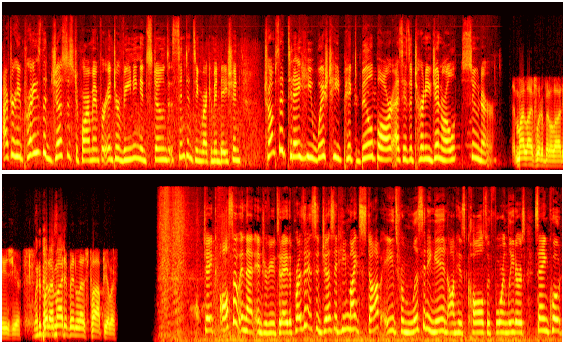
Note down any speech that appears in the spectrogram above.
After he praised the Justice Department for intervening in Stone's sentencing recommendation, Trump said today he wished he'd picked Bill Barr as his attorney general sooner. My life would have been a lot easier, but I might have been less popular. Jake, also in that interview today, the president suggested he might stop aides from listening in on his calls with foreign leaders, saying, quote,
